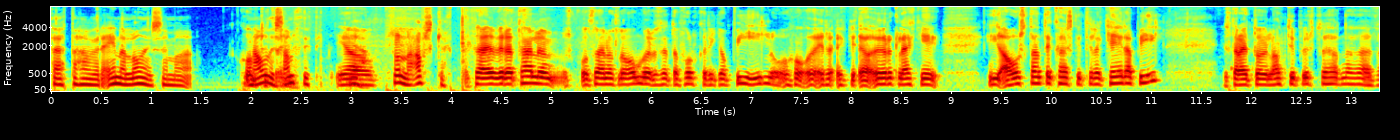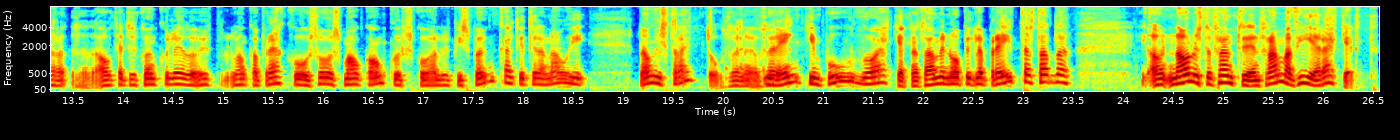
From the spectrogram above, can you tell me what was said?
þetta hafi verið eina lóðin sem að náði samþýtti, svona afskjækt Það er verið að tala um, sko það er náttúrulega ómöður að þetta fólk er ekki á bíl og, og er örglega ekki í ástandi kannski til að keira bíl strætói langt í burtu þarna, það er ágættis gönguleið og upp langa brekku og svo smá gangur sko alveg í spöngaldi til að ná í, ná í strætó, þannig að það er engin búð og ekkert, en það með nóbygglega breytast þarna á nánustu framtíð en fram að því er ekkert.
